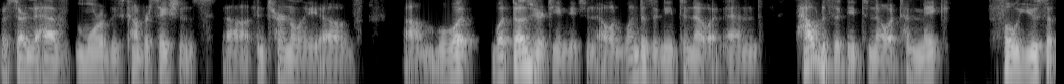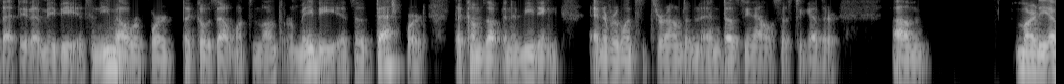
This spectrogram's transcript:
we're starting to have more of these conversations uh, internally of um, what what does your team need to know and when does it need to know it and how does it need to know it to make full use of that data. Maybe it's an email report that goes out once a month, or maybe it's a dashboard that comes up in a meeting and everyone sits around and, and does the analysis together. Um, Marty, I,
